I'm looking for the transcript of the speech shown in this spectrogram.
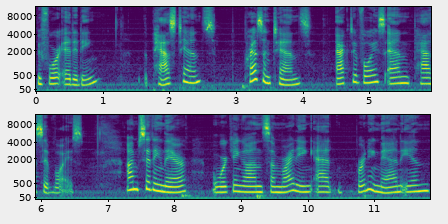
before editing, the past tense, present tense, active voice, and passive voice. I'm sitting there working on some writing at Burning Man in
